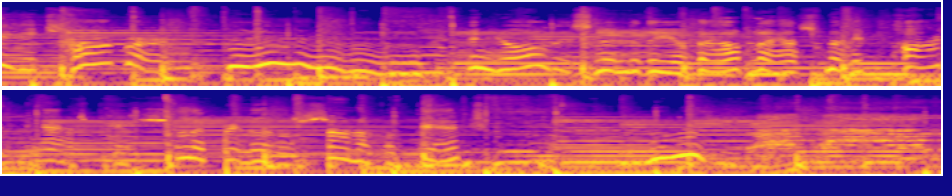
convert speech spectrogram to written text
Hey, it's Herbert. Mm, and you're listening to the About Last Night podcast, you slippery little son of a bitch. Mm.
